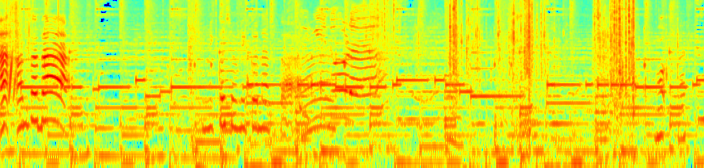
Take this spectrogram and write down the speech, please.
あ、あんただ。しみこしみこなった。どれう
